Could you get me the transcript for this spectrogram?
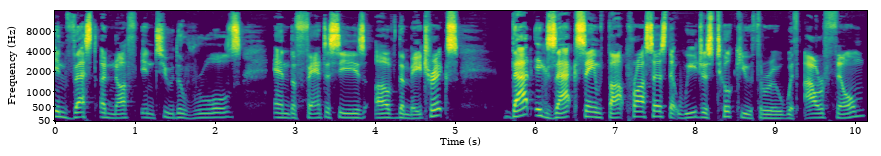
invest enough into the rules and the fantasies of the Matrix, that exact same thought process that we just took you through with our film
